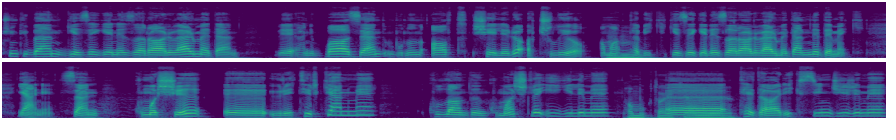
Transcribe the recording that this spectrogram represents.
çünkü ben gezegene zarar vermeden ve hani bazen bunun alt şeyleri açılıyor ama Hı hı. tabii ki gezegene zarar vermeden ne demek? Yani sen kumaşı e, üretirken mi kullandığın kumaşla ilgili mi? Pamuktayken Ee, mi? tedarik zinciri mi?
